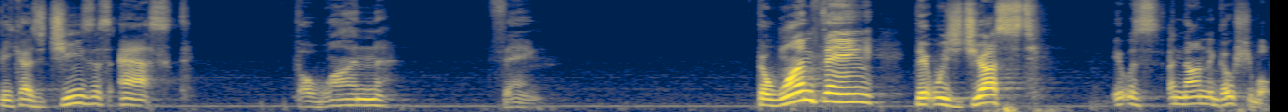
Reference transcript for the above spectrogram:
because Jesus asked the one thing. The one thing that was just, it was a non negotiable.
